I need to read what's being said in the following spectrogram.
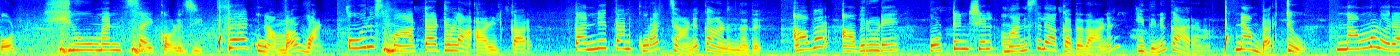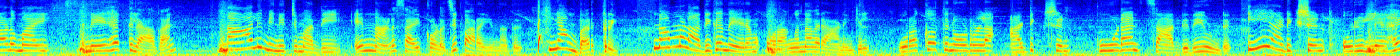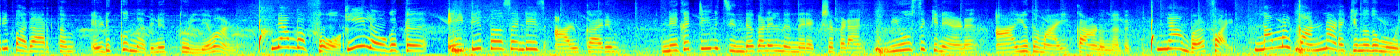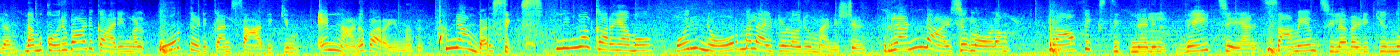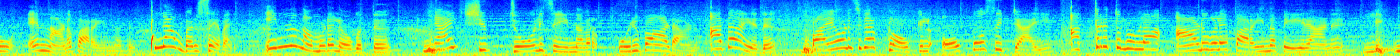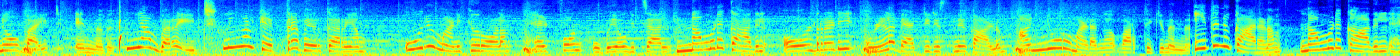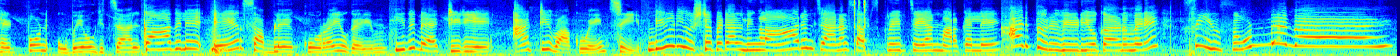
About human psychology fact number one ഒരു സ്മാർട്ടായിട്ടുള്ള ആൾക്കാർ തന്നെ താൻ കുറച്ചാണ് കാണുന്നത്. അവർ അവരുടെ പൊട്ടൻഷ്യൽ മനസ്സിലാക്കാത്തതാണ് ഇതിന് കാരണം. നമ്പർ ടു നമ്മൾ ഒരാളുമായി സ്നേഹത്തിലാകാൻ നാല് മിനിറ്റ് മതി എന്നാണ് സൈക്കോളജി പറയുന്നത്. നമ്പർ ത്രീ നമ്മൾ അധിക നേരം ഉറങ്ങുന്നവരാണെങ്കിൽ ഉറക്കത്തിനോടുള്ള അഡിക്ഷൻ കൂടാൻ സാധ്യതയുണ്ട്. ഈ അഡിക്ഷൻ ഒരു ലഹരി പദാർത്ഥം എടുക്കുന്നതിന് തുല്യമാണ്. നമ്പർ ഫോർ ഈ ലോകത്ത് എയ്റ്റി പെർസെന്റേജ് ആൾക്കാരും നെഗറ്റീവ് ചിന്തകളിൽ നിന്ന് രക്ഷപ്പെടാൻ മ്യൂസിക്കിനെയാണ് ആയുധമായി കാണുന്നത്. നമ്പർ ഫൈവ് നമ്മൾ കണ്ണടയ്ക്കുന്നത് മൂലം നമുക്ക് ഒരുപാട് കാര്യങ്ങൾ ഓർത്തെടുക്കാൻ സാധിക്കും എന്നാണ് പറയുന്നത്. നമ്പർ സിക്സ് നിങ്ങൾക്കറിയാമോ? ഒരു നോർമൽ ആയിട്ടുള്ള ഒരു മനുഷ്യൻ രണ്ടാഴ്ചകളോളം ട്രാഫിക് സിഗ്നലിൽ വെയിറ്റ് ചെയ്യാൻ സമയം ചിലവഴിക്കുന്നു എന്നാണ് പറയുന്നത്. നമ്പർ സെവൻ ഇന്ന് നമ്മുടെ ലോകത്ത് നൈറ്റ് ഷിഫ്റ്റ് ജോലി ചെയ്യുന്നവർ ഒരുപാടാണ്. അതായത് ബയോളജിക്കൽ ക്ലോക്കിൽ ഓപ്പോസിറ്റ് ആയി അത്തരത്തിലുള്ള ആളുകളെ പറയുന്ന പേരാണ് ലിഗ്നോബൈറ്റ് എന്നത്. നമ്പർ എയ്റ്റ് നിങ്ങൾക്ക് എത്ര പേർക്കറിയാം? ഒരു മണിക്കൂറോളം ഹെഡ്ഫോൺ ഉപയോഗിച്ചാൽ നമ്മുടെ കാതിൽ ഓൾറെഡി ഉള്ള ബാക്ടീരിയസിനെക്കാളും അഞ്ഞൂറ് മടങ്ങ് വർദ്ധിക്കുമെന്ന്. ഇതിന് കാരണം നമ്മുടെ കാതിൽ ഹെഡ്ഫോൺ ഉപയോഗിച്ചാൽ കാതിലെ എയർ സപ്ലൈ കുറയുകയും ഇത് ബാക്ടീരിയയെ ആക്റ്റീവ് ആക്കുകയും ചെയ്യും. വീഡിയോ ഇഷ്ടപ്പെട്ടാൽ നിങ്ങൾ ആരും ചാനൽ സബ്സ്ക്രൈബ് ചെയ്യാൻ മറക്കല്ലേ? അടുത്തൊരു വീഡിയോ കാണും വരെ. C you soon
